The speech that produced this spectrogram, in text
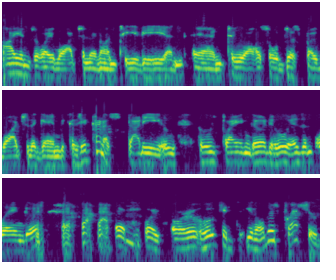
I enjoy watching it on TV and and too also just by watching the game because you kind of study who who's playing good, who isn't playing good, or or who could you know. There's pressure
